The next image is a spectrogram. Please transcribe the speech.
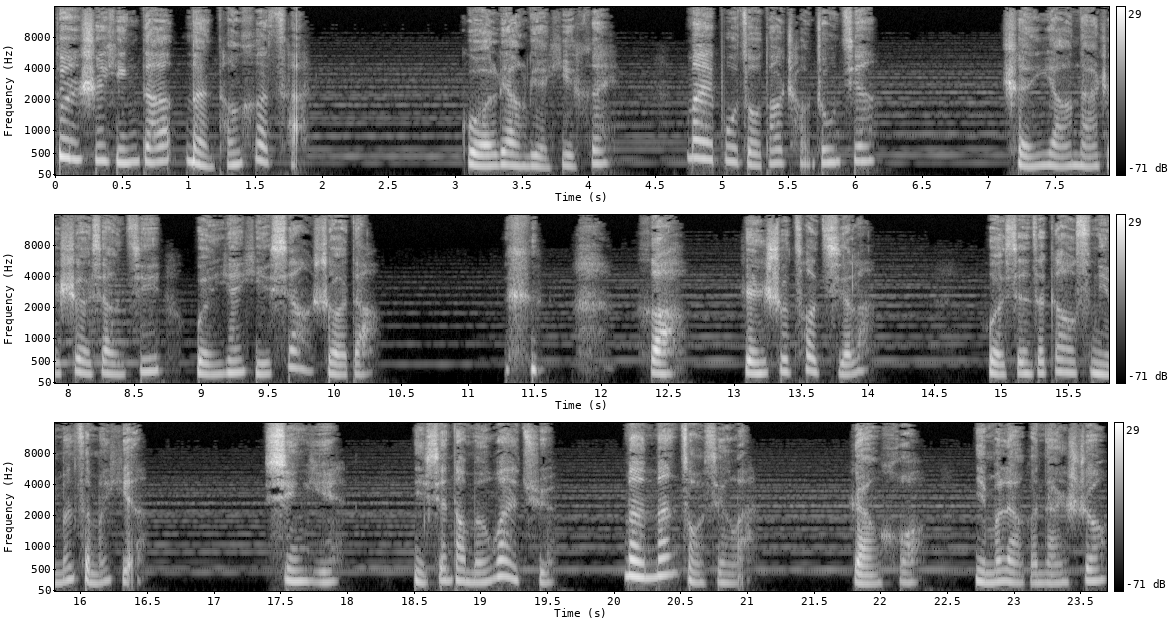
顿时赢得满堂喝彩。郭亮脸一黑，迈步走到场中间。陈阳拿着摄像机，闻言一笑，说道：“呵，人数凑齐了，我现在告诉你们怎么演。心怡，你先到门外去，慢慢走进来，然后你们两个男生。”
